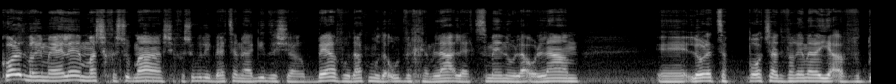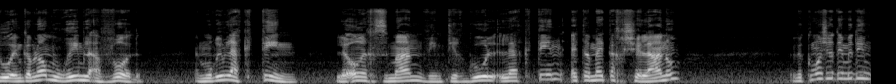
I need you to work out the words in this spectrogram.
כל הדברים האלה, מה שחשוב, מה שחשוב לי בעצם להגיד זה שהרבה עבודת מודעות וחמלה לעצמנו, לעולם, אה, לא לצפות שהדברים האלה יעבדו, הם גם לא אמורים לעבוד, הם אמורים להקטין לאורך זמן ועם תרגול, להקטין את המתח שלנו. וכמו שאתם יודעים,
